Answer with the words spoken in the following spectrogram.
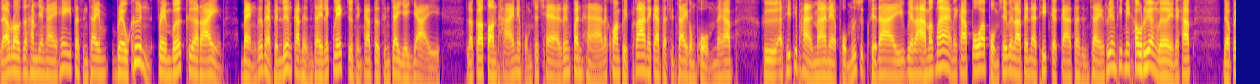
แล้วเราจะทำยังไงให้ตัดสินใจเร็วขึ้น framework คืออะไร แบ่งตั้งแต่เป็นเรื่องการตัดสินใจเล็ก ๆ จนถึงการตัดสินใจใหญ่ ๆ แล้วก็ตอนท้ายเนี่ยผมจะแชร์เรื่องปัญหาและความผิดพลาดในการตัดสินใจของผมนะครับคืออาทิตย์ที่ผ่านมาเนี่ยผมรู้สึกเสียดายเวลามากๆนะครับเพราะว่าผมใช้เวลาเป็นอาทิตย์กับการตัดสินใจเรื่องที่ไม่เข้าเรื่องเลยนะครับเดี๋ยวไป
